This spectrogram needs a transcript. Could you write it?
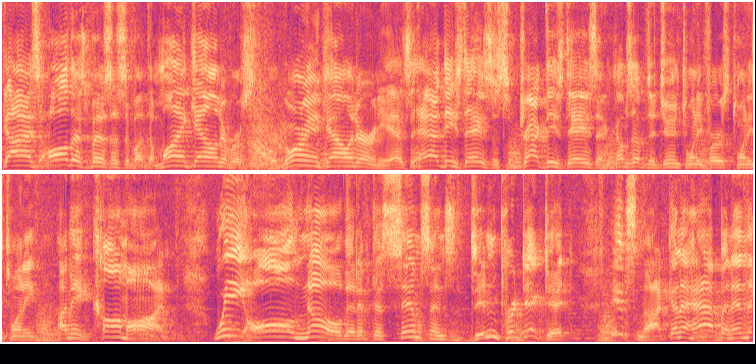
Guys, all this business about the Mayan calendar versus the Gregorian calendar, and you have to add these days and subtract these days, and it comes up to June 21st, 2020. I mean, come on. We all know that if The Simpsons didn't predict it, it's not going to happen. And they,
